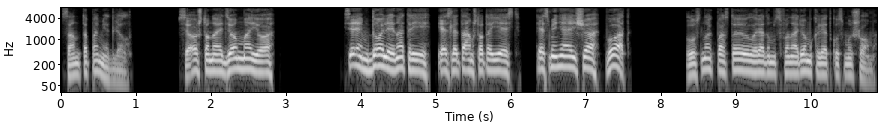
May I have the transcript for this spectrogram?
Санта помедлил. Все, что найдем, мое. Семь долей на три, если там что-то есть. И с меня еще, вот. Луснак поставил рядом с фонарем клетку с мышом.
